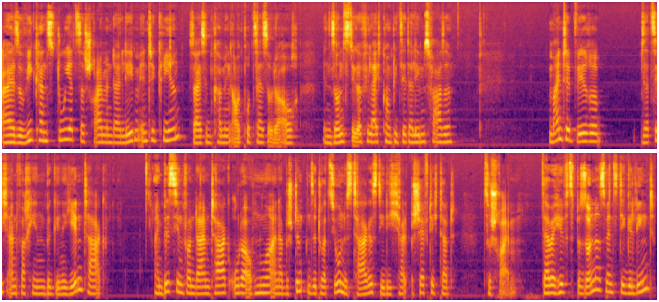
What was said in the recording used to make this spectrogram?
Also, wie kannst du jetzt das Schreiben in dein Leben integrieren, sei es im Coming-out-Prozess oder auch in sonstiger, vielleicht komplizierter Lebensphase? Mein Tipp wäre, setz dich einfach hin, beginne jeden Tag ein bisschen von deinem Tag oder auch nur einer bestimmten Situation des Tages, die dich halt beschäftigt hat, zu schreiben. Dabei hilft es besonders, wenn es dir gelingt,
